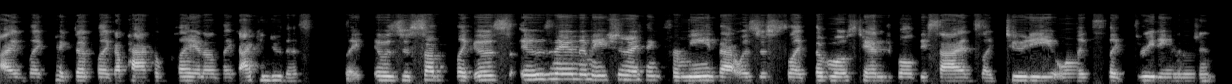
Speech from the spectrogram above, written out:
I like picked up like a pack of clay and I was like I can do this, like it was just some like it was it was an animation I think for me that was just like the most tangible besides like 2D or like like 3D animation.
